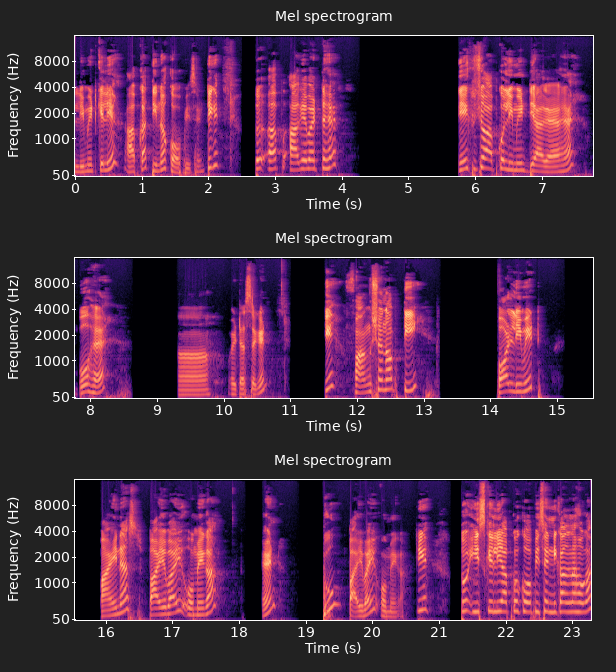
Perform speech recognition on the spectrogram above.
लिमिट के लिए आपका तीनों कोफिशियंट ठीक है? तो अब आगे बढ़ते हैं। नेक्स्ट जो आपको लिमिट दिया गया है, वो है वेट अ सेकेंड कि function of t for limit minus pi by omega and pi by omega ठीक है? तो इसके लिए आपको कोपिसेंट निकालना होगा।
